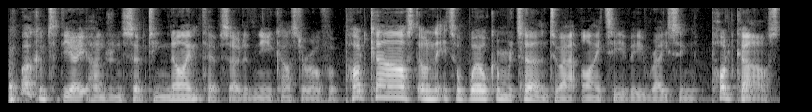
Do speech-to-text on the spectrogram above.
Welcome to the 879th episode of the New Customer Offer podcast, and it's a welcome return to our ITV Racing podcast.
